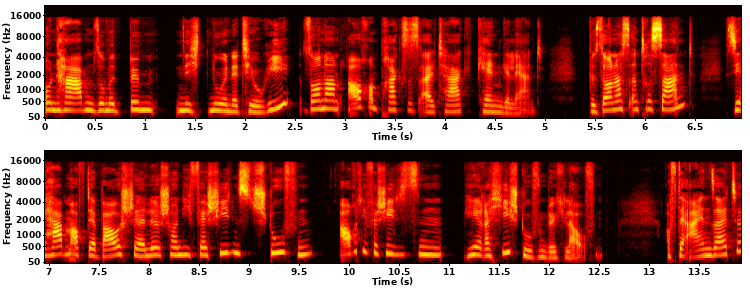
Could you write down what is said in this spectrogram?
und haben somit BIM nicht nur in der Theorie, sondern auch im Praxisalltag kennengelernt. Besonders interessant, sie haben auf der Baustelle schon die verschiedensten Stufen, auch die verschiedensten Hierarchiestufen durchlaufen. Auf der einen Seite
